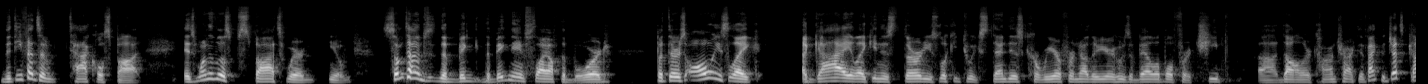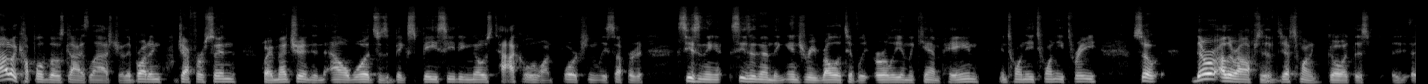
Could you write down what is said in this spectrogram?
the defensive tackle spot is one of those spots where you know sometimes the big the big names fly off the board, but there's always like a guy like in his 30s looking to extend his career for another year who's available for cheap uh, dollar contract. In fact, the Jets got a couple of those guys last year. They brought in Jefferson, who I mentioned, and Al Woods is a big space eating nose tackle who unfortunately suffered a season season ending injury relatively early in the campaign in 2023. So there are other options if you just want to go at this uh,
